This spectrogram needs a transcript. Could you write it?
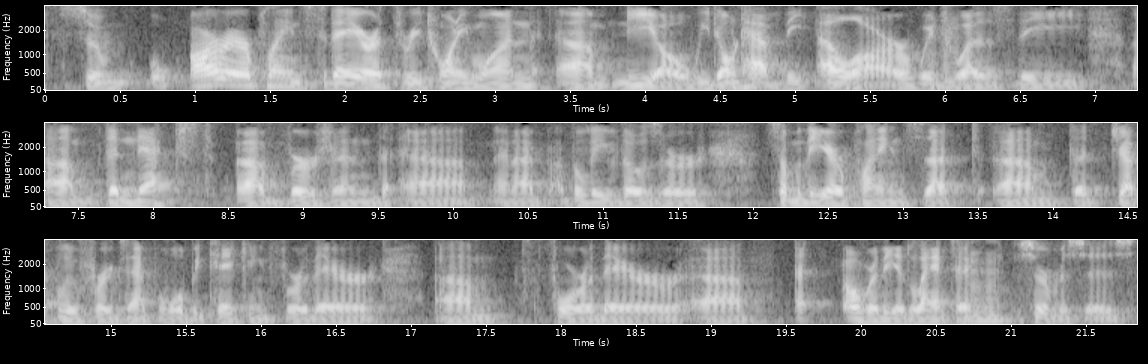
so our airplanes today are 321 um, Neo. We don't have the LR, which mm-hmm. was the um, the next uh, version, uh, and I, I, believe those are some of the airplanes that um, that JetBlue, for example, will be taking for their um, for their uh, over the Atlantic mm-hmm. services.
